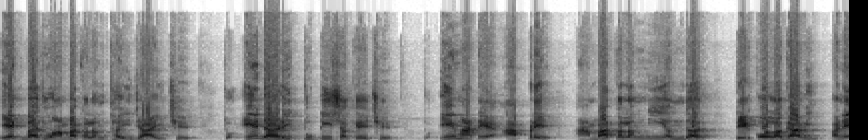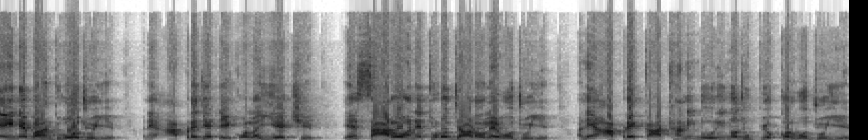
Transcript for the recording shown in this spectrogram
એક બાજુ આંબા કલમ થઈ જાય છે. તો એ ડાળી તૂટી શકે છે. તો એ માટે આપણે આંબા કલમની અંદર ટેકો લગાવી અને એને બાંધવો જોઈએ. અને આપણે જે ટેકો લઈએ છીએ, એ સારો અને થોડો જાડો લેવો જોઈએ. અને આપણે કાંઠાની દોરીનો જ ઉપયોગ કરવો જોઈએ.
